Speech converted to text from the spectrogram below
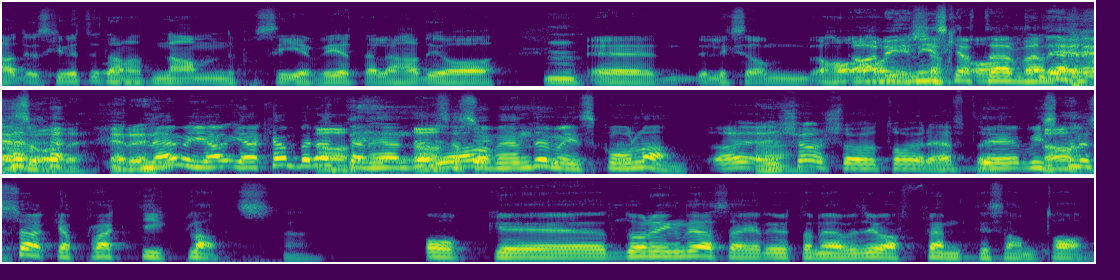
hade jag skrivit ett annat namn på CVt eller hade jag eh, liksom... Har, Mm. Ja, har det, ni känt skrattar, men är det så? Är det? Nej, men jag, jag kan berätta Ja. en händelse Ja. som hände mig i skolan. Ja, Kör så tar jag det efter. Det, vi skulle Ja. söka praktikplats. Och eh, då ringde jag säkert utan att överdriva 50 samtal.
